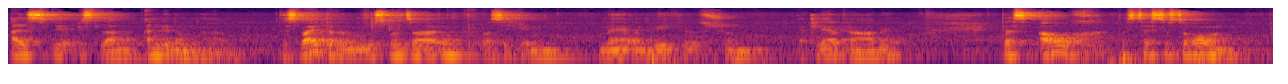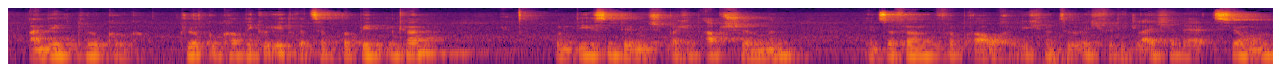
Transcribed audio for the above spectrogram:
als wir bislang angenommen haben. Des Weiteren muss man sagen, was ich in mehreren Videos schon erklärt habe, dass auch das Testosteron an den Glucocorticoidrezeptor binden kann und diesen dementsprechend abschirmen. Insofern verbrauche ich natürlich für die gleiche Reaktion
